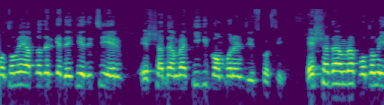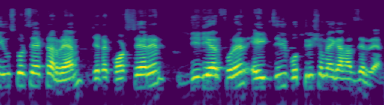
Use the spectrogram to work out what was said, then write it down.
প্রথমে আপনাদেরকে দেখিয়ে দিচ্ছি এর এর সাথে আমরা কি কি কম্পোনেন্টস ইউজ করছি। এর সাথে আমরা প্রথমে ইউজ করছি একটা র্যাম যেটা কর্সেয়ারের ডিডিআর ফোর এর এইট জিবি বত্রিশশো মেগা হার্জের র্যাম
